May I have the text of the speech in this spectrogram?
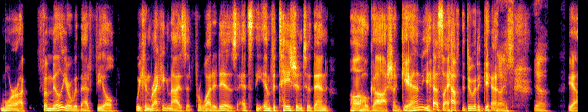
more uh, familiar with that feel, we can recognize it for what it is. It's the invitation to then, oh gosh, again? Yes, I have to do it again. Nice. Yeah. Yeah.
